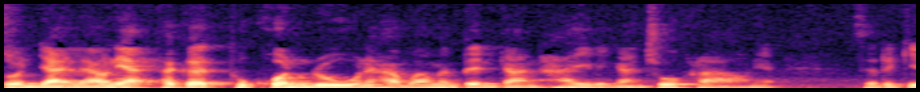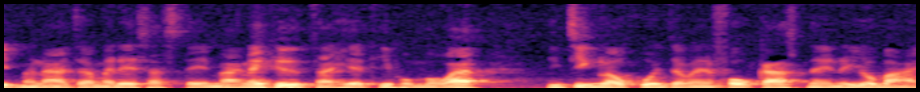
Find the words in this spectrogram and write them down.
ส่วนใหญ่แล้วเนี่ยถ้าเกิดทุกคนรู้นะครับว่ามันเป็นการให้เป็นการชั่วคราวเนี่ยเศรษฐกิจมันอาจจะไม่ได้สแตนมากนั่นคือสาเหตุที่ผมบอกว่าจริง ๆ เราควรจะไปโฟกัสในนโยบาย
